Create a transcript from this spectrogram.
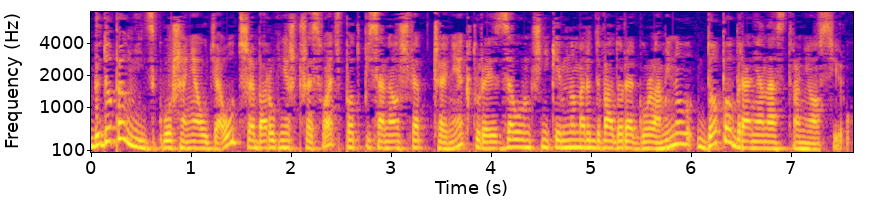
By dopełnić zgłoszenia udziału, trzeba również przesłać podpisane oświadczenie, które jest załącznikiem numer 2 do regulaminu do pobrania na stronie OSIR-u.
